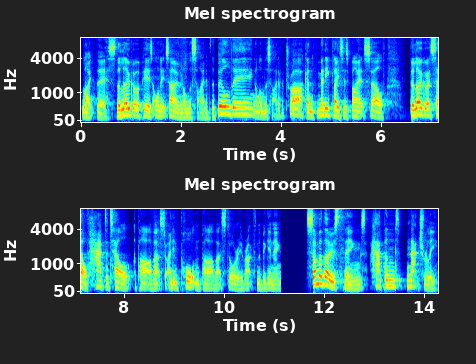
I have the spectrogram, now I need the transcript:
like this, the logo appears on its own on the side of the building and on the side of a truck and many places by itself. The logo itself had to tell a part of that story, an important part of that story right from the beginning. Some of those things happened naturally.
